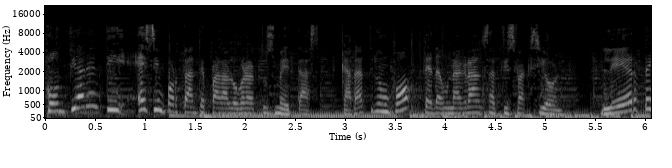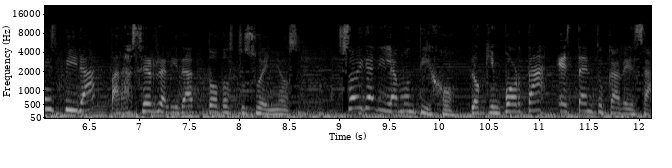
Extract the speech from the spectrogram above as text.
Confiar en ti es importante para lograr tus metas. Cada triunfo te da una gran satisfacción. Leer te inspira para hacer realidad todos tus sueños. Soy Galila Montijo. Lo que importa está en tu cabeza.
